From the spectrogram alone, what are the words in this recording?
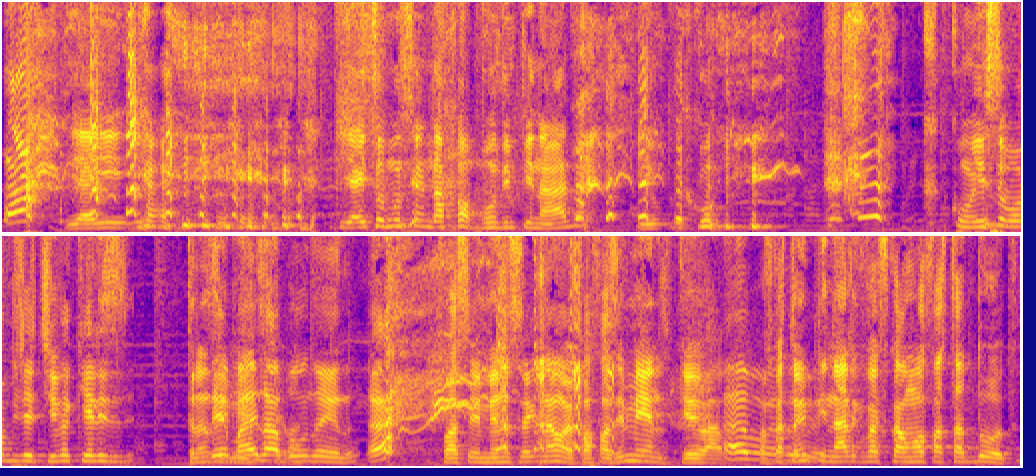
E aí, e aí, e aí todo mundo sem andar com a bunda empinada e com, com isso o objetivo é que eles transem Dê mais a sei lá. bunda ainda. Fazer menos. Não, é pra fazer menos. Porque Ah, vai ficar tão empinado que vai ficar um afastado do outro.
